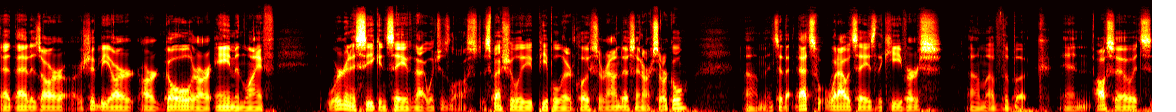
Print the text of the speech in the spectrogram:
That that is our should be our our goal or our aim in life. We're going to seek and save that which is lost, especially people that are close around us in our circle. Um, and so that that's what I would say is the key verse um, of the book. And also, it's,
